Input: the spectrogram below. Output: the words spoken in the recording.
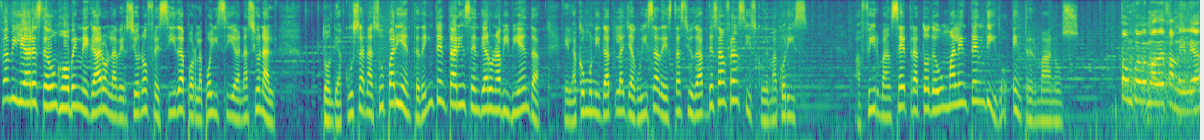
Familiares de un joven negaron la versión ofrecida por la Policía Nacional, donde acusan a su pariente de intentar incendiar una vivienda en la comunidad La Yagüiza de esta ciudad de San Francisco de Macorís. Afirman se trató de un malentendido entre hermanos. Un problema de familia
